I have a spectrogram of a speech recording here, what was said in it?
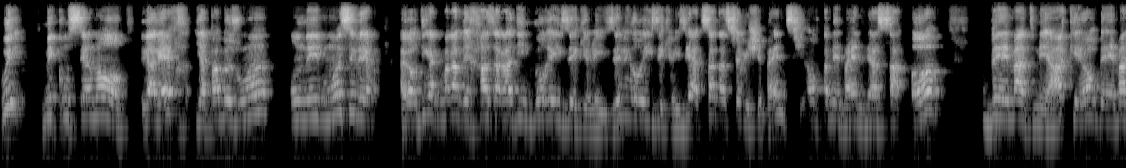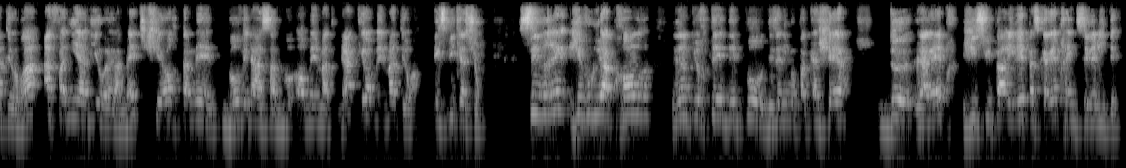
Oui, mais concernant la lèpre, il n'y a pas besoin, on est moins sévère. Alors, dit l'Agmara, Vechazaradin, Goreize, Kereize, Goreize, Kereize, Atsad, Asher, Sheben, si Ortame, Baen, Veasa, Or, Behemat Mea, Keor Behemat Teora, Afani Avio Elamet, Sheor Tame Bovena Asabo, Or Behemat Mea, Keor Behemat Teora. Explication. C'est vrai, j'ai voulu apprendre l'impureté des peaux des animaux pas cachers de la lèpre. J'y suis pas arrivé parce que la lèpre a une sévérité.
